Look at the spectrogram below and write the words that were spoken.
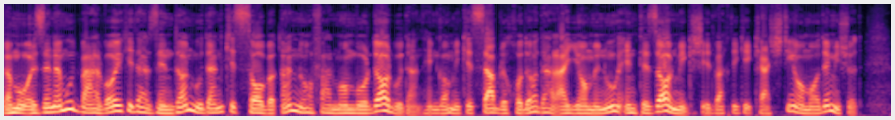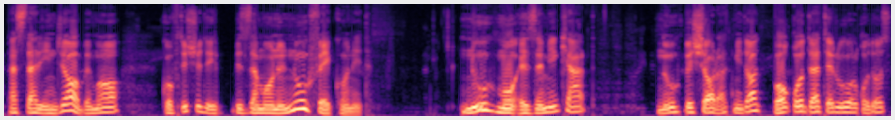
و موعظه نمود بر که در زندان بودند که سابقا نافرمان بردار بودند. هنگامی که صبر خدا در ایام نوح انتظار می‌کشید وقتی که کشتی آماده می‌شد. پس در اینجا به ما گفته شده به زمان نوح فکر کنید. نوح موعظه می‌کرد. نوح بشارت می‌داد با قدرت روح القدس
